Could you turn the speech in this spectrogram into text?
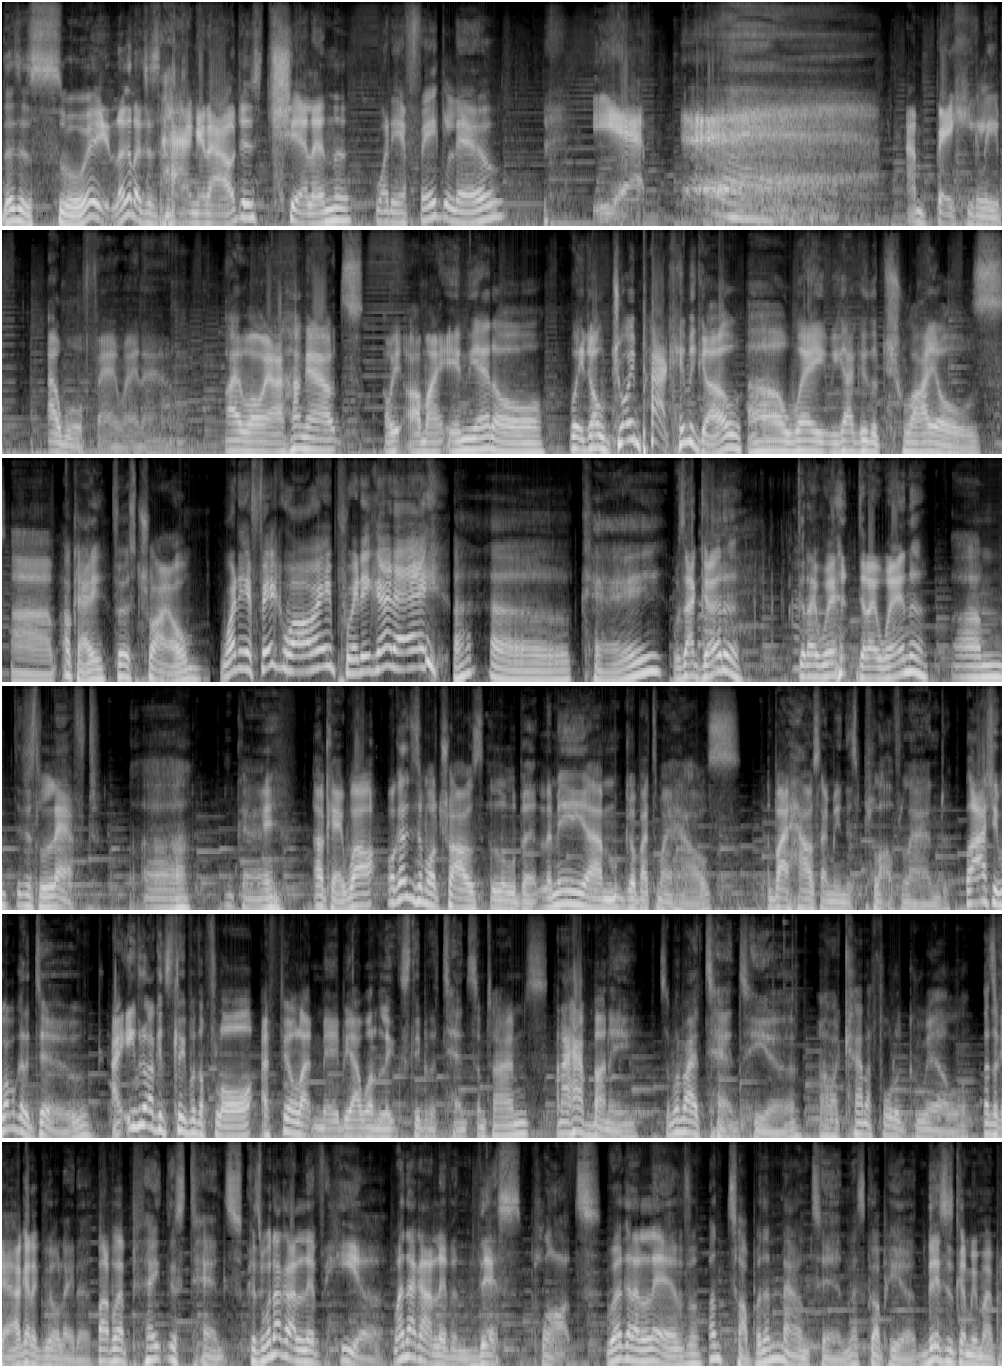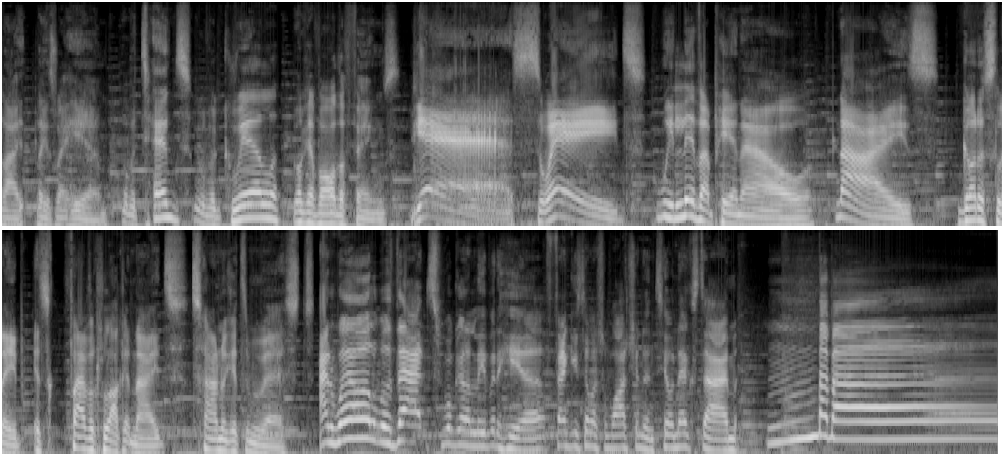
this is sweet. Look at us just hanging out, just chilling. What do you think, Lou? Yep. I'm basically a wolf fan right now. Hi, Rory. I hung out. We, am I in yet or? Wait, oh, join pack. Here we go. Oh, wait. We gotta do the trials. Um, okay. First trial. What do you think, Rory? Pretty good, eh? okay. Was that good? Did I win? Did I win? Um, they just left. Uh, okay. Okay, well, we're gonna do some more trials a little bit. Let me um go back to my house. And by house, I mean this plot of land. Well, actually, what we're gonna do, I, even though I can sleep on the floor, I feel like maybe I want to like sleep in a tent sometimes. And I have money, so I'm gonna buy a tent here. Oh, I can't afford a grill. That's okay, I got a grill later. But I'm gonna take this tent, because we're not gonna live here. We're not gonna live in this plot. We're gonna live on top of the mountain. Let's go up here. This is gonna be my pla place right here. Have a tent, have a grill, we'll have all the things. Yeah, sweet. We live up here now. Nice. Go to sleep. It's five o'clock at night. Time to get some rest. And well, with that, we're gonna leave it here. Thank you so much for watching. Until next time, mm, bye bye.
